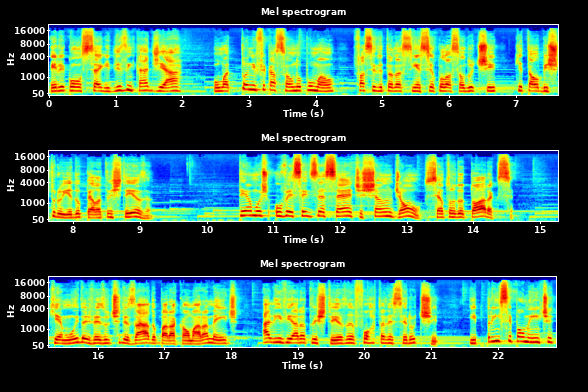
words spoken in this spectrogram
ele consegue desencadear uma tonificação no pulmão, facilitando assim a circulação do Qi que está obstruído pela tristeza. Temos o VC17 Shanzhong, centro do tórax, que é muitas vezes utilizado para acalmar a mente, aliviar a tristeza e fortalecer o Qi e principalmente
